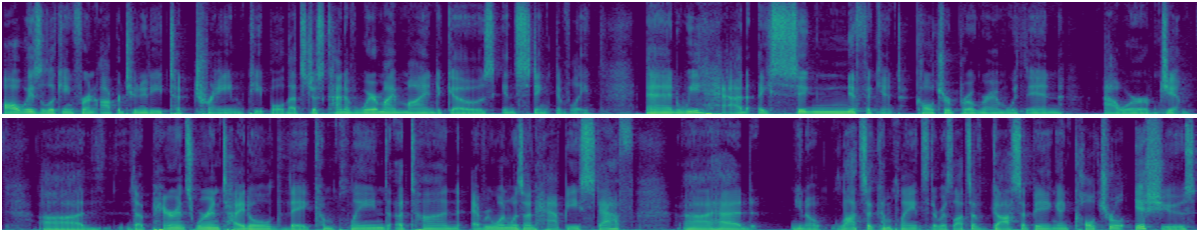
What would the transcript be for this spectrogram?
always looking for an opportunity to train people. That's just kind of where my mind goes instinctively. And we had a significant culture program within our gym. Uh, the parents were entitled. They complained a ton. Everyone was unhappy. Staff uh, had you know lots of complaints. There was lots of gossiping and cultural issues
